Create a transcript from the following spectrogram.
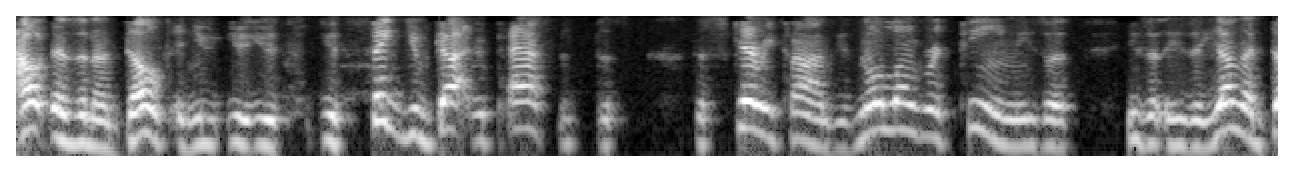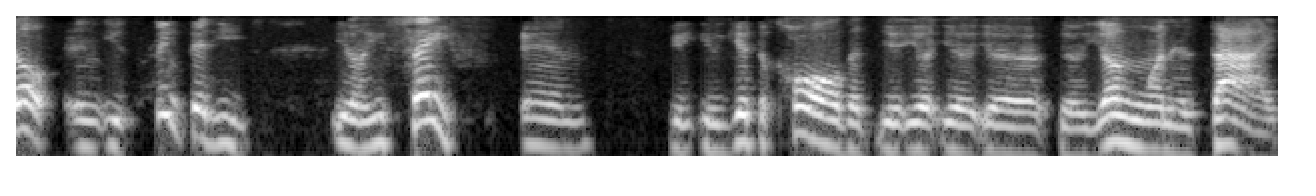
out as an adult, and you you you, you think you've gotten past the, the the scary times. He's no longer a teen. He's a he's a he's a young adult, and you think that he's you know he's safe, and you, you get the call that your your your your, young one has died,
